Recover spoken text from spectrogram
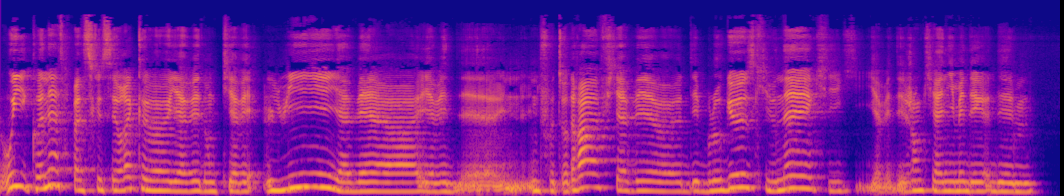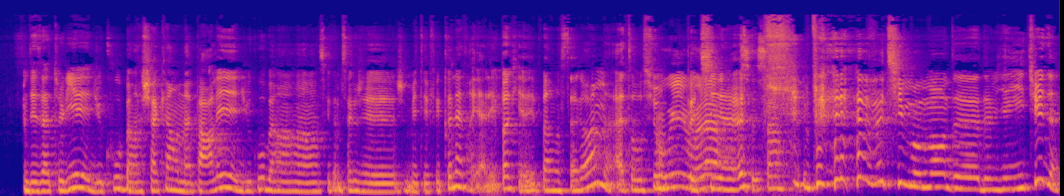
oui, connaître parce que c'est vrai qu'il y avait donc il y avait lui, il y avait euh, il y avait euh, une, photographe, il y avait des blogueuses qui venaient, qui, il y avait des gens qui animaient des, des, des ateliers et du coup ben chacun en a parlé et du coup ben c'est comme ça que je m'étais fait connaître. Et à l'époque il n'y avait pas Instagram attention oui, petit voilà, ça. petit moment de, de vieillitude.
